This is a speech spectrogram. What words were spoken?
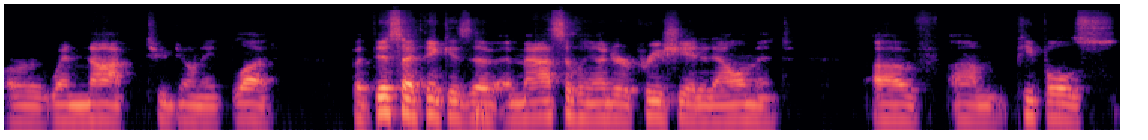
or, when not to donate blood. But this, I think, is a, a massively underappreciated element of um, people's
